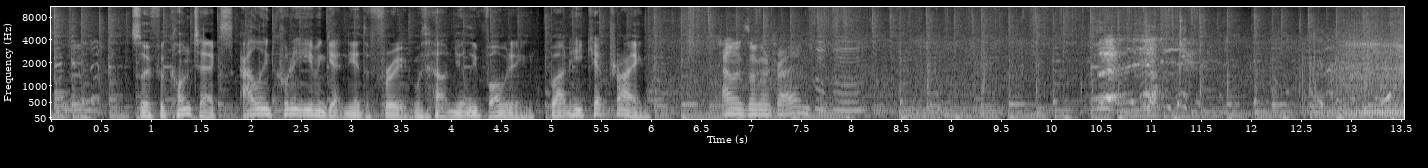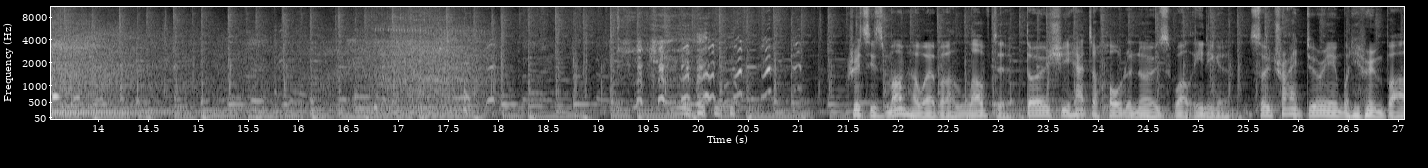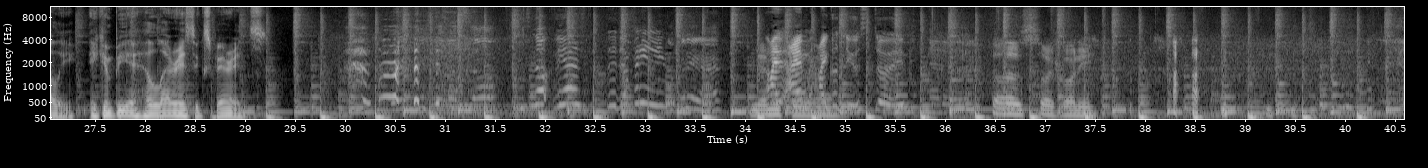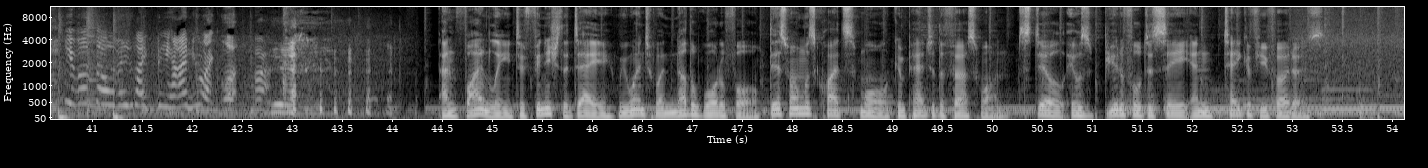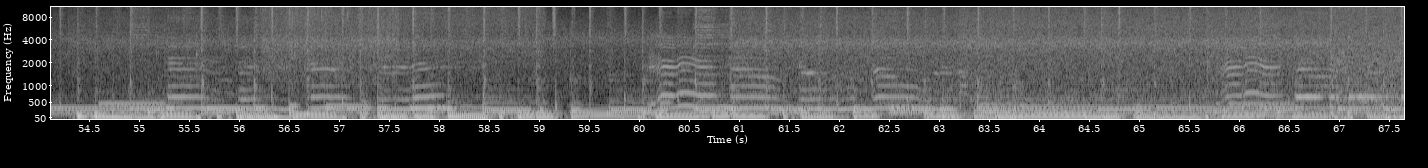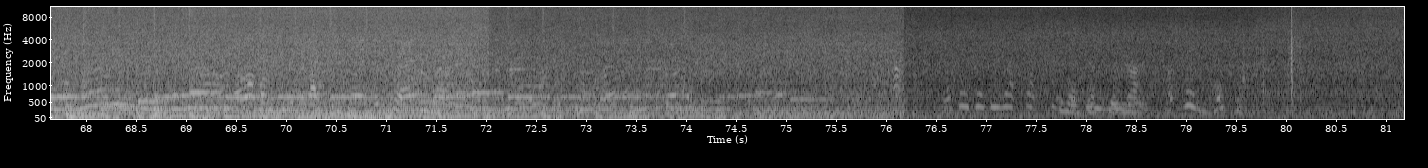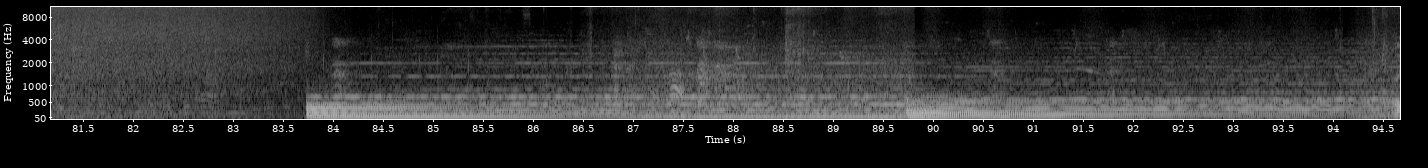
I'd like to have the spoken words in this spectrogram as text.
So for context, Alan couldn't even get near the fruit without nearly vomiting, but he kept trying. Alan's not gonna try it? Chrissy's mum, however, loved it, though she had to hold her nose while eating it. So try durian when you're in Bali. It can be a hilarious experience. That's so funny. He was always like behind you, like, what? Ah. And finally, to finish the day, we went to another waterfall. This one was quite small compared to the first one. Still, it was beautiful to see and take a few photos.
